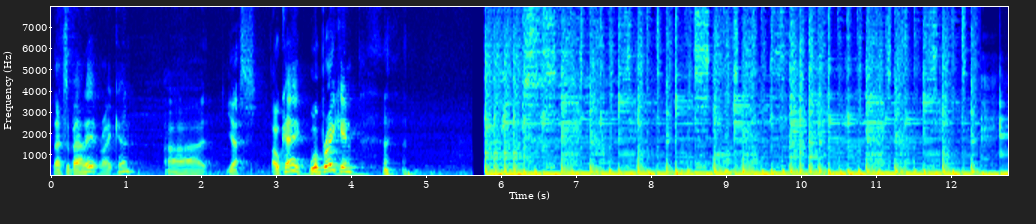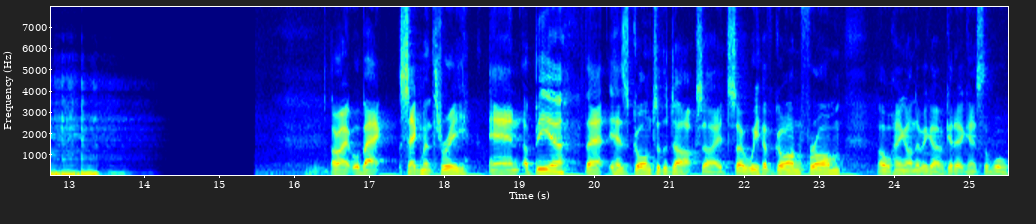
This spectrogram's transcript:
That's about it, right, Ken? Yes. Okay, we're breaking. All right, we're back. Segment three. And a beer that has gone to the dark side. So we have gone from. Oh, hang on, there we go. Get it against the wall.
